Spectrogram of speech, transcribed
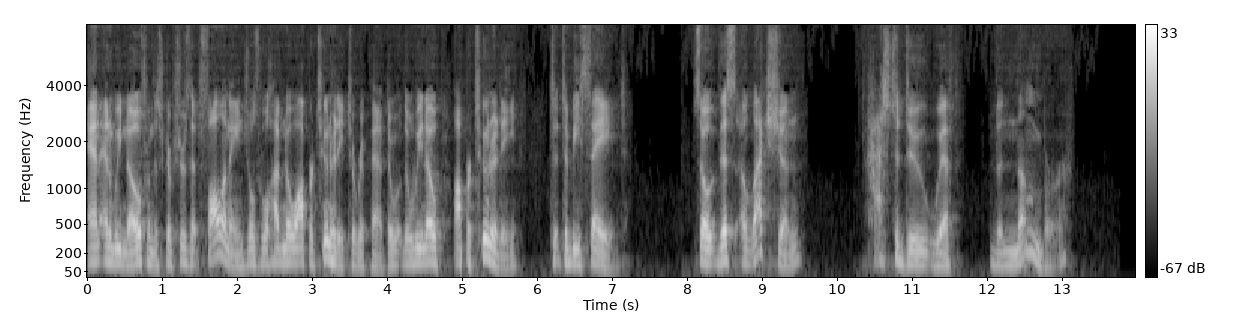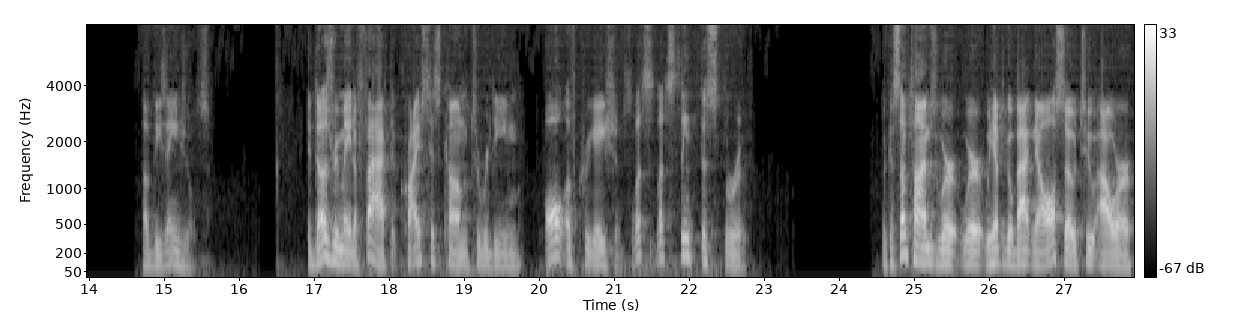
And, and we know from the scriptures that fallen angels will have no opportunity to repent. There will, there will be no opportunity to, to be saved. So this election has to do with the number of these angels. It does remain a fact that Christ has come to redeem all of creation. So let's, let's think this through. Because sometimes we're, we're, we have to go back now also to our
